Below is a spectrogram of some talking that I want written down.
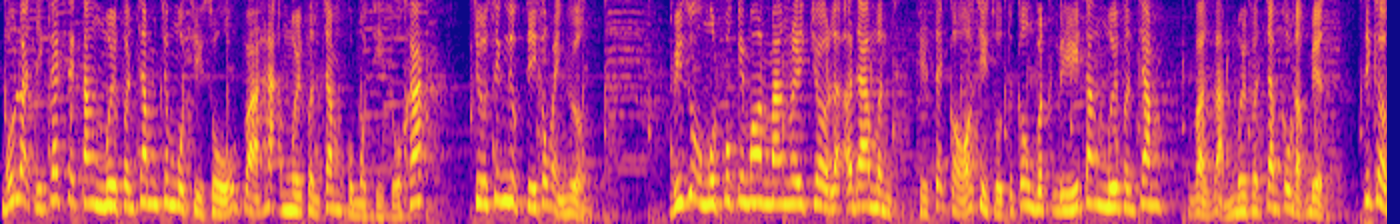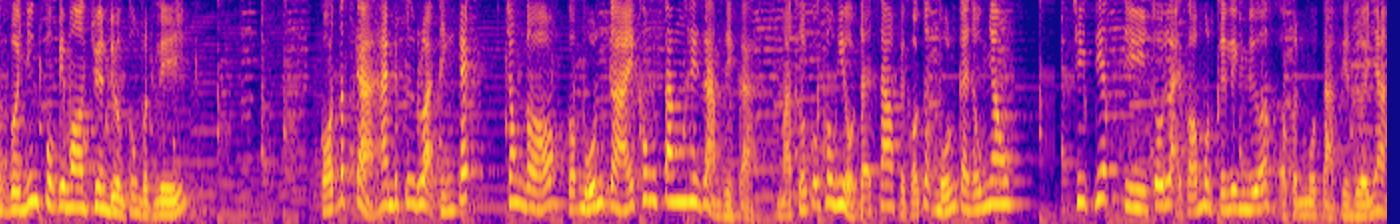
Mỗi loại tính cách sẽ tăng 10% trong một chỉ số và hạ 10% của một chỉ số khác. Trừ sinh lực thì không ảnh hưởng. Ví dụ một Pokemon mang Nature là Adamant thì sẽ có chỉ số tấn công vật lý tăng 10% và giảm 10% công đặc biệt, thích hợp với những Pokemon chuyên đường công vật lý. Có tất cả 24 loại tính cách, trong đó có 4 cái không tăng hay giảm gì cả, mà tôi cũng không hiểu tại sao phải có tận 4 cái giống nhau. Chi tiết thì tôi lại có một cái link nữa ở phần mô tả phía dưới nha.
